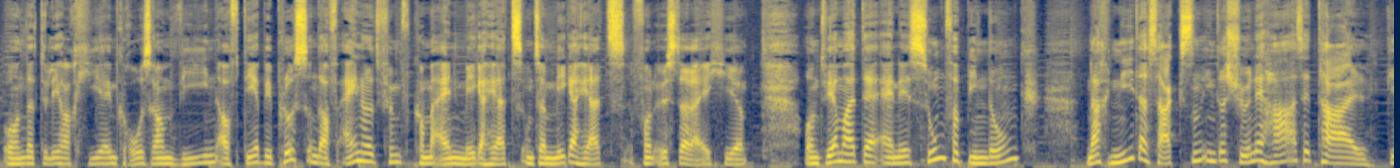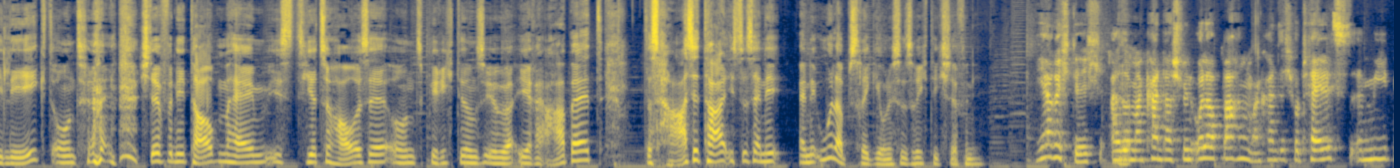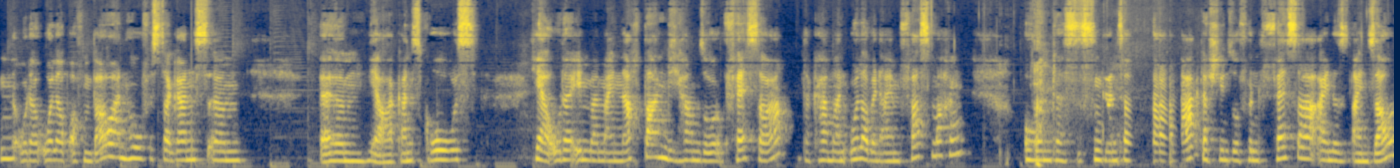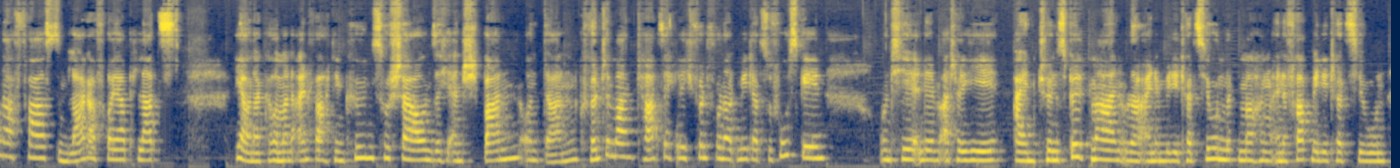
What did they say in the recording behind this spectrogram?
und natürlich auch hier im Großraum Wien auf DRB Plus und auf 105,1 Megahertz, unser Megahertz von Österreich hier. Und wir haben heute eine Zoom-Verbindung nach Niedersachsen in das schöne Hasetal gelegt und Stefanie Taubenheim ist hier zu Hause und berichtet uns über ihre Arbeit. Das Hasetal, ist das eine, eine Urlaubsregion? Ist das richtig, Stefanie? Ja, richtig. Also man kann da schön Urlaub machen, man kann sich Hotels äh, mieten oder Urlaub auf dem Bauernhof ist da ganz, ähm, ähm, ja, ganz groß. Ja, oder eben bei meinen Nachbarn, die haben so Fässer, da kann man Urlaub in einem Fass machen. Und das ist ein ganzer Tag, da stehen so fünf Fässer, eine, ein Saunafass, ein Lagerfeuerplatz. Ja, und da kann man einfach den Kühen zuschauen, sich entspannen und dann könnte man tatsächlich 500 Meter zu Fuß gehen und hier in dem Atelier ein schönes Bild malen oder eine Meditation mitmachen, eine Farbmeditation,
